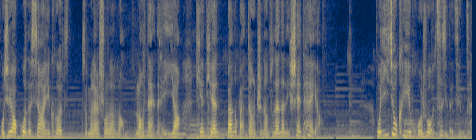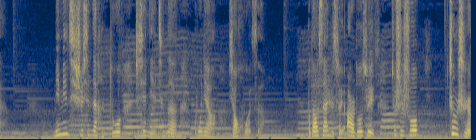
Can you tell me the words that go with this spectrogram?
我就要过得像一个怎么来说呢，老老奶奶一样，天天搬个板凳，只能坐在那里晒太阳。我依旧可以活出我自己的精彩。明明其实现在很多这些年轻的姑娘、小伙子，不到三十岁、二十多岁，就是说，正是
